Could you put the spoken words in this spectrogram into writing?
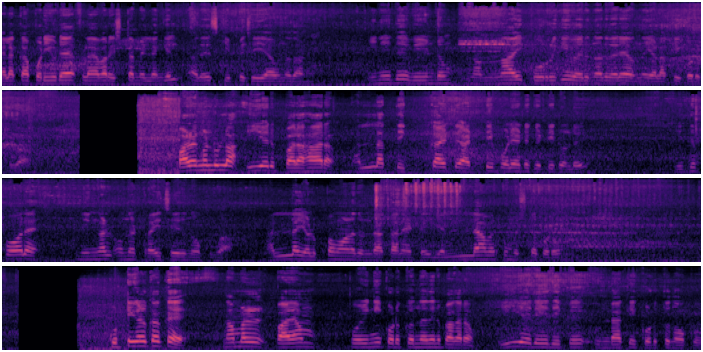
ഏലക്കപ്പൊടിയുടെ ഫ്ലേവർ ഇഷ്ടമില്ലെങ്കിൽ അത് സ്കിപ്പ് ചെയ്യാവുന്നതാണ്. ഇനി ഇത് വീണ്ടും നന്നായി കുറുകി വരുന്നത് വരെ ഒന്ന് ഇളക്കി കൊടുക്കുക. പഴം കൊണ്ടുള്ള ഈ ഒരു പലഹാരം നല്ല തിക്കായിട്ട് അടിപൊളിയായിട്ട് കിട്ടിയിട്ടുണ്ട്. ഇതുപോലെ നിങ്ങൾ ഒന്ന് ട്രൈ ചെയ്ത് നോക്കുക. നല്ല എളുപ്പമാണ് ഇത് ഉണ്ടാക്കാനായിട്ട്. എല്ലാവർക്കും ഇഷ്ടപ്പെടും. കുട്ടികൾക്കൊക്കെ നമ്മൾ പഴം പുഴുങ്ങി കൊടുക്കുന്നതിന് പകരം ഈ ഒരു രീതിക്ക് ഉണ്ടാക്കി കൊടുത്തു നോക്കൂ.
